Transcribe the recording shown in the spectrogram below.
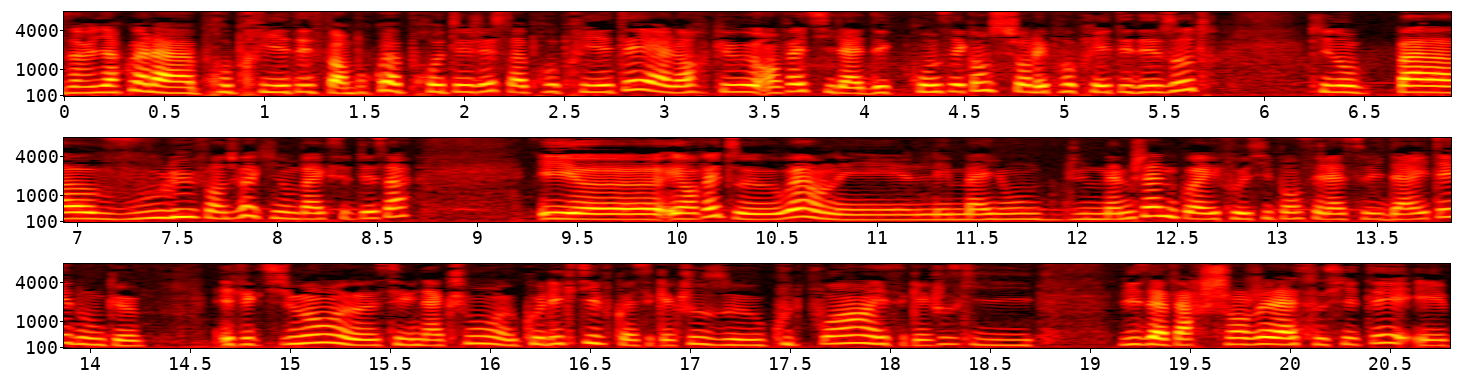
ça veut dire quoi la propriété Enfin, pourquoi protéger sa propriété alors que, en fait, il a des conséquences sur les propriétés des autres qui n'ont pas voulu, enfin, tu vois, qui n'ont pas accepté ça. Et, euh, en fait, euh, ouais, on est les maillons d'une même chaîne, quoi. Il faut aussi penser la solidarité. Donc, euh, effectivement, c'est une action collective, quoi. C'est quelque chose de coup de poing et c'est quelque chose qui vise à faire changer la société. Et il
